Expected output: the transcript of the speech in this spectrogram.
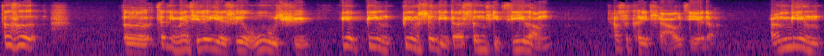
但是呃这里面其实也是有误区，因为病病是你的身体机能，它是可以调节的，而命。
